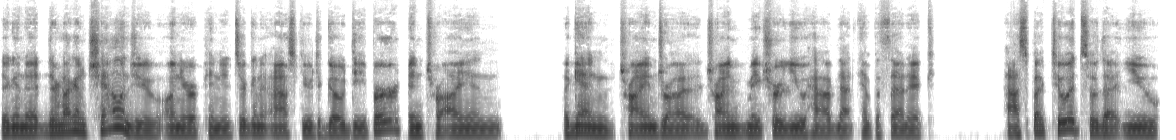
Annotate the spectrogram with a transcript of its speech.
They're going to, they're not going to challenge you on your opinions. They're going to ask you to go deeper and try and, again, try and try, try and make sure you have that empathetic aspect to it so that you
